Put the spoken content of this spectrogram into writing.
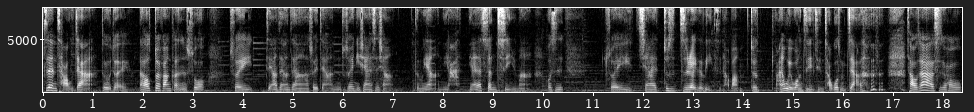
之前吵架，对不对？然后对方可能说，所以怎样怎样怎样啊，所以怎样，所以你现在是想怎么样？你还你还在生气吗？或是所以现在就是之类的例子，好不好？就反正我也忘记以前吵过什么架了。吵架的时候，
